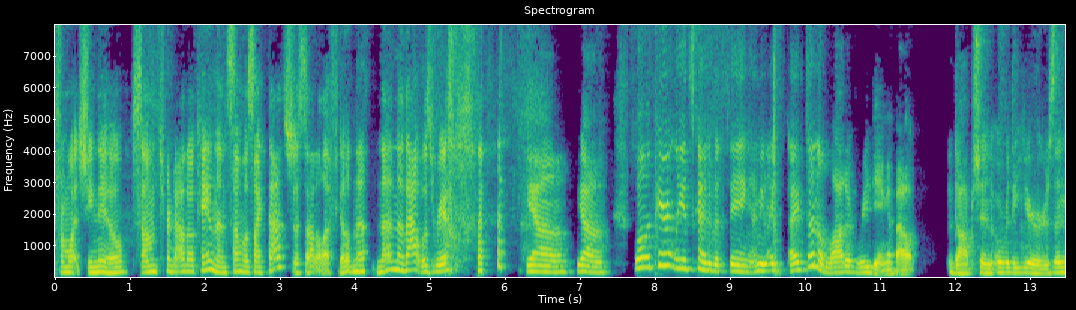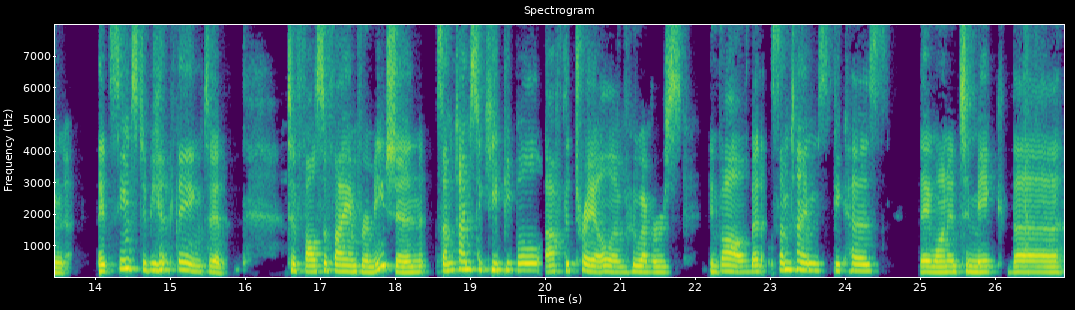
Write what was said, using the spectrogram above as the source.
from what she knew, some turned out okay, and then some was like, "That's just out of left field. No, none of that was real." yeah, yeah. Well, apparently, it's kind of a thing. I mean, I've, I've done a lot of reading about adoption over the years, and it seems to be a thing to to falsify information, sometimes to keep people off the trail of whoever's involved, but sometimes because they wanted to make the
